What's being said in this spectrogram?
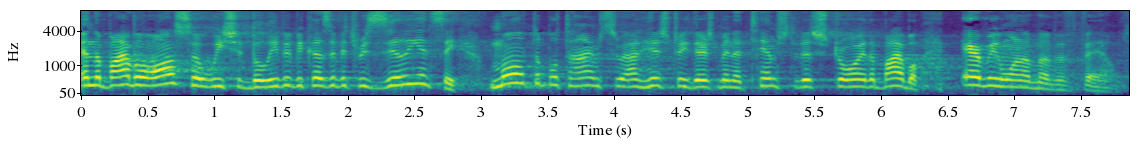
And the Bible also, we should believe it because of its resiliency. Multiple times throughout history, there's been attempts to destroy the Bible. Every one of them have failed.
